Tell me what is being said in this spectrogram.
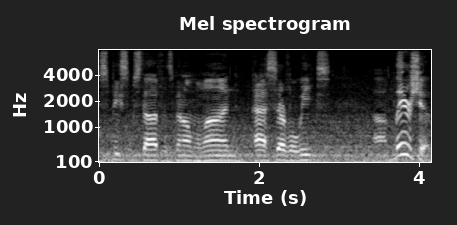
speak some stuff that's been on my mind past several weeks. Um, leadership.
